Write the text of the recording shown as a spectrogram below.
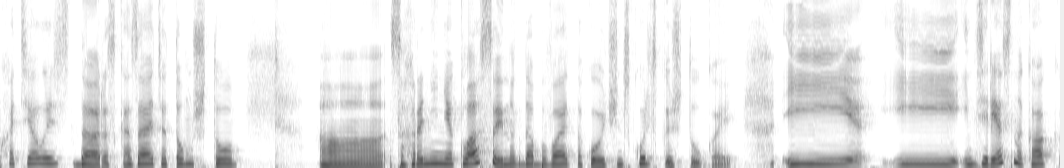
хотелось, да, рассказать о том, что а, сохранение класса иногда бывает такой очень скользкой штукой. И, и интересно, как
